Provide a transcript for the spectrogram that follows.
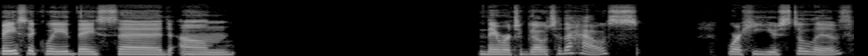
Basically, they said um, they were to go to the house where he used to live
